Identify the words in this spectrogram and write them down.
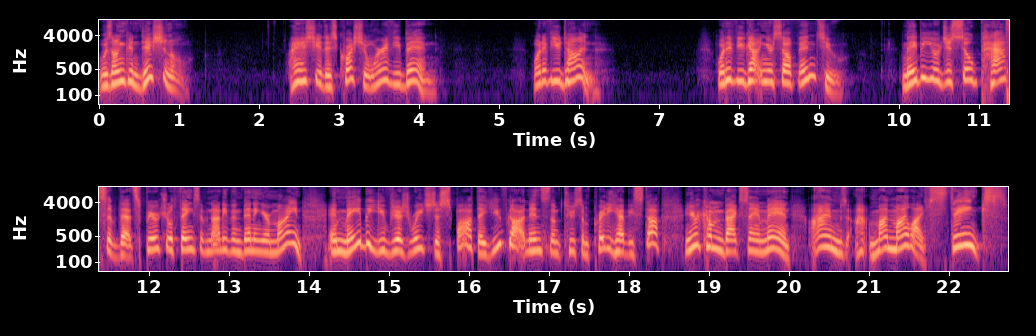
It was unconditional. I ask you this question where have you been? What have you done? What have you gotten yourself into? Maybe you're just so passive that spiritual things have not even been in your mind. And maybe you've just reached a spot that you've gotten into some pretty heavy stuff. And you're coming back saying, man, I'm, my, my life stinks.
